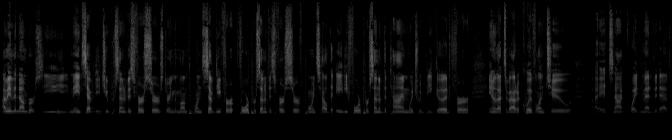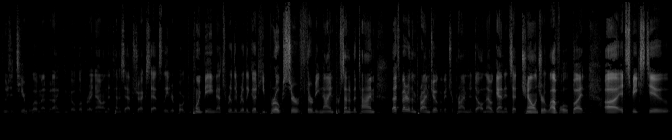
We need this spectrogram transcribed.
I mean the numbers. He made 72% of his first serves during the month, won 74% of his first serve points, held to 84% of the time, which would be good for, you know, that's about equivalent to it's not quite Medvedev, who's a tier below Medvedev. I can go look right now on the tennis abstract stats leaderboard. The point being, that's really, really good. He broke serve 39% of the time. That's better than Prime Djokovic or Prime Nadal. Now, again, it's at challenger level, but uh, it speaks to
